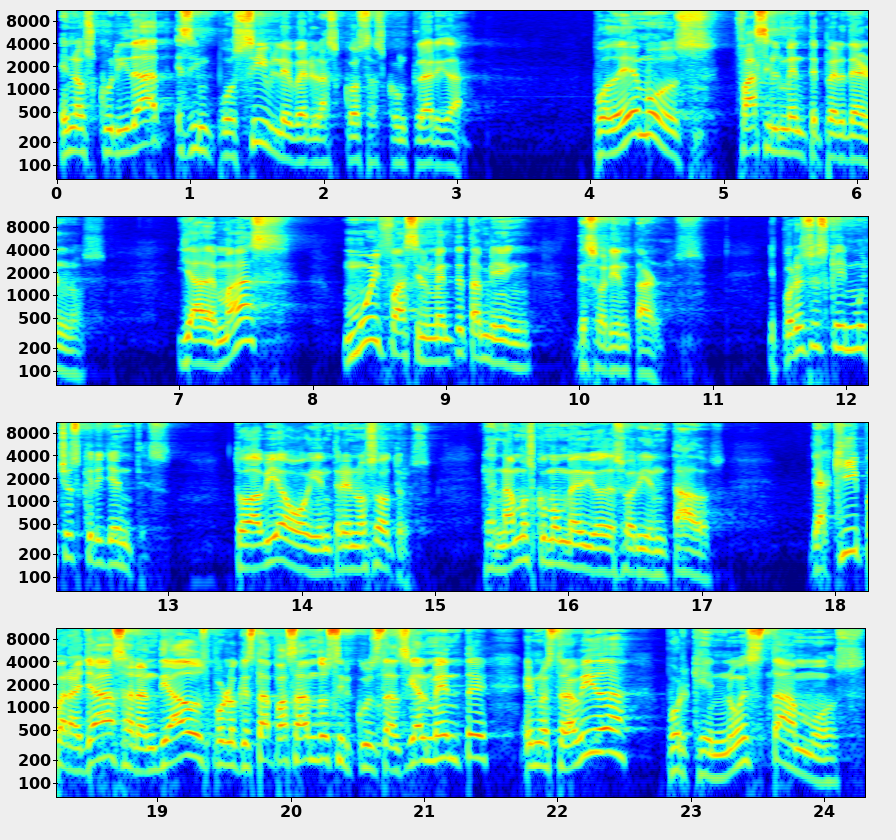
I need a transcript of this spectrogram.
En la oscuridad es imposible ver las cosas con claridad. Podemos fácilmente perdernos y además muy fácilmente también desorientarnos. Y por eso es que hay muchos creyentes, todavía hoy entre nosotros, que andamos como medio desorientados. De aquí para allá, zarandeados por lo que está pasando circunstancialmente en nuestra vida, porque no estamos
